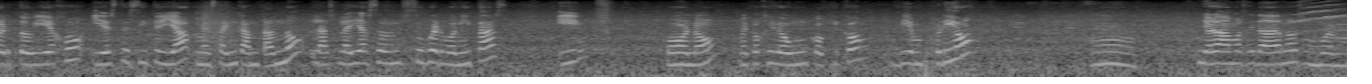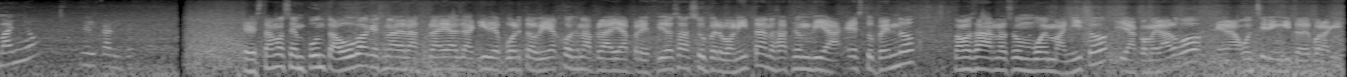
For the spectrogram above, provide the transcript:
Puerto Viejo y este sitio ya me está encantando. Las playas son súper bonitas y, como no, me he cogido un coquico bien frío. Mm. Y ahora vamos a ir a darnos un buen baño en el Caribe. Estamos en Punta Uva, que es una de las playas de aquí de Puerto Viejo. Es una playa preciosa, súper bonita. Nos hace un día estupendo. Vamos a darnos un buen bañito y a comer algo en algún chiringuito de por aquí.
